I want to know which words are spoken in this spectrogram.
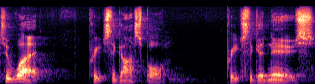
to what? Preach the gospel, preach the good news,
